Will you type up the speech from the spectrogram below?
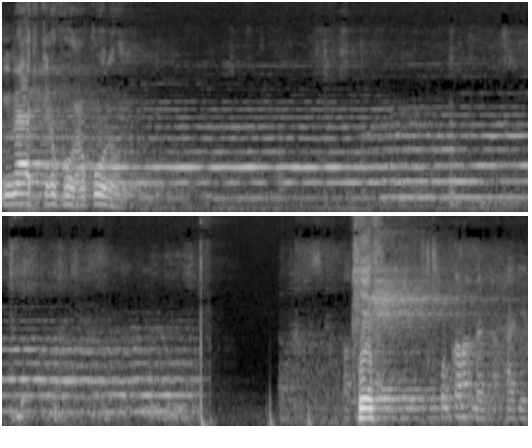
بما تدركه عقولهم. كيف؟ قرأنا الأحاديث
